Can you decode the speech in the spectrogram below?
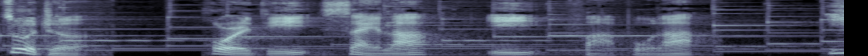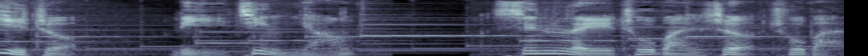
作者霍尔迪·塞拉。伊法布拉，译者李静阳，新蕾出版社出版。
